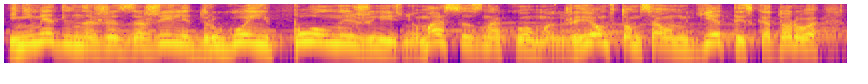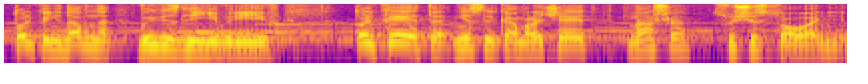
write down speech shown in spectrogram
И немедленно же зажили другой и полной жизнью. Масса знакомых. Живем в том самом гетто, из которого только недавно вывезли евреев. Только это несколько омрачает наше существование.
